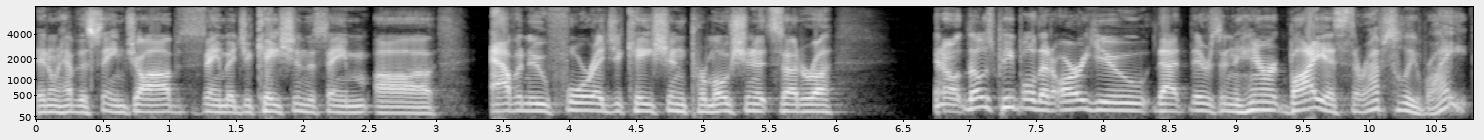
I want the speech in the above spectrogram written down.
they don't have the same jobs, the same education, the same uh, avenue for education, promotion, et cetera. You know, those people that argue that there's inherent bias, they're absolutely right.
